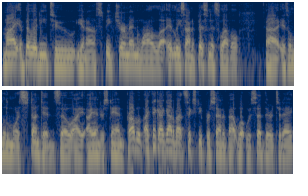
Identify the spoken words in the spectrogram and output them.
my ability to, you know, speak German while, uh, at least on a business level, uh, is a little more stunted. So I, I understand. Probably, I think I got about sixty percent about what was said there today,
